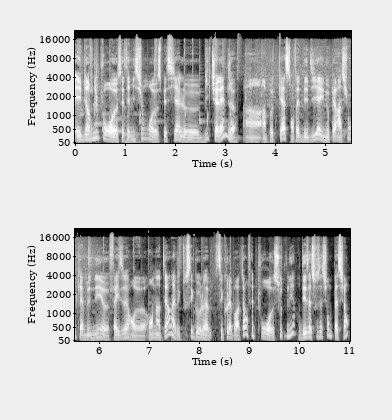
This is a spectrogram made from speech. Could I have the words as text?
et bienvenue pour euh, cette émission euh, spéciale euh, Big Challenge, un, podcast en fait dédié à une opération qu'a menée Pfizer en interne avec tous ses, collab- ses collaborateurs en fait pour soutenir des associations de patients.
